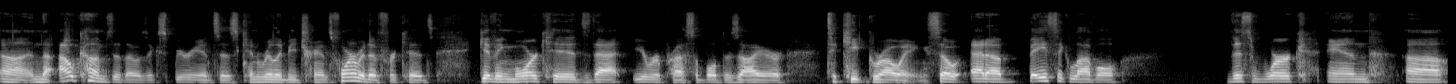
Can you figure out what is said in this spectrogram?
Uh, and the outcomes of those experiences can really be transformative for kids giving more kids that irrepressible desire to keep growing. So, at a basic level, this work and uh,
